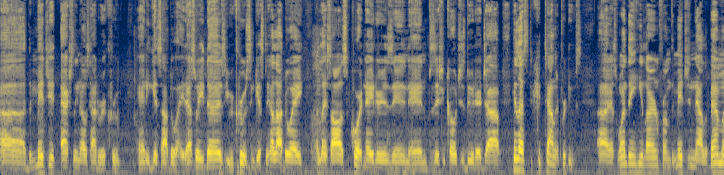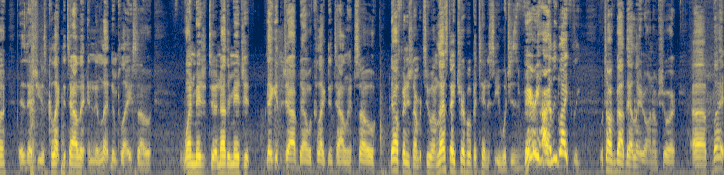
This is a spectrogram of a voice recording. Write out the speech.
uh, the midget actually knows how to recruit and he gets out the way. That's what he does. He recruits and gets the hell out the way. Unless all his coordinators and, and position coaches do their job, he lets the talent produce. Uh, that's one thing he learned from the midget in Alabama is that you just collect the talent and then let them play. So one midget to another midget, they get the job done with collecting talent. So they'll finish number two unless they trip up at Tennessee, which is very highly likely. We'll talk about that later on, I'm sure. Uh, but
